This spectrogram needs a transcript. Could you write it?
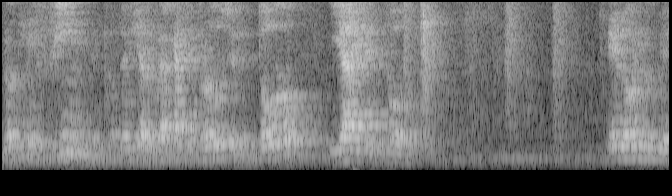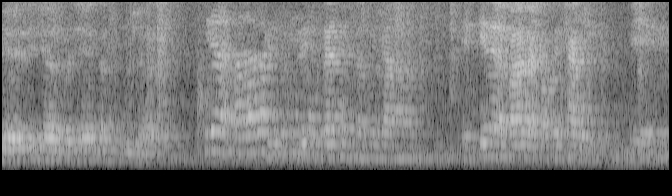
no tiene fin el potencial, porque acá se produce de todo y hay de todo. Es lo único que quería decir, señora Presidenta. Muchas gracias. Tiene la palabra, Presidenta. Gracias, concejal. Eh, tiene la palabra concejal eh,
